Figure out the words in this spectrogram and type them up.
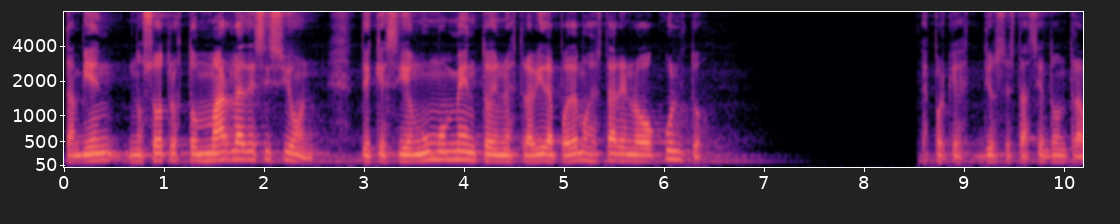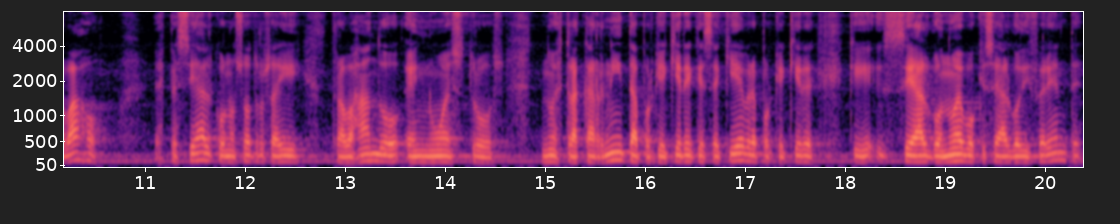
también nosotros tomar la decisión de que si en un momento de nuestra vida podemos estar en lo oculto, es porque Dios está haciendo un trabajo especial con nosotros ahí, trabajando en nuestros, nuestra carnita, porque quiere que se quiebre, porque quiere que sea algo nuevo, que sea algo diferente.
